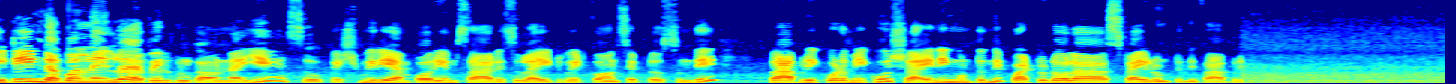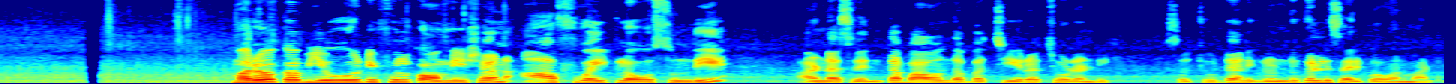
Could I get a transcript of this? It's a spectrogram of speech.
ఎయిటీన్ డబల్ నైన్లో అవైలబుల్గా ఉన్నాయి. So Kashmiri emporium saris light weight concept వస్తుంది. ఫ్యాబ్రిక్ కూడా మీకు షైనింగ్ ఉంటుంది పట్టుడోలా స్టైల్ ఉంటుంది ఫ్యాబ్రిక్. మరొక బ్యూటిఫుల్ కాంబినేషన్ ఆఫ్ వైట్లో వస్తుంది. అండ్ అసలు ఎంత బాగుందబ్బా చీర చూడండి. సో చూడ్డానికి రెండు కళ్ళు సరిపోవు అనమాట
